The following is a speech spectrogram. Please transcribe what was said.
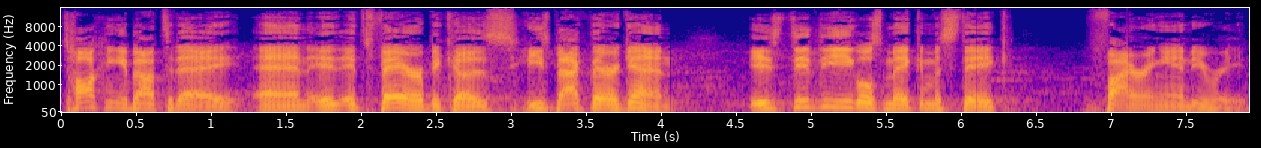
talking about today, and it, it's fair because he's back there again, is did the Eagles make a mistake firing Andy Reid?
